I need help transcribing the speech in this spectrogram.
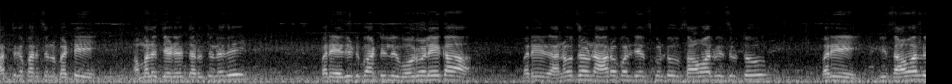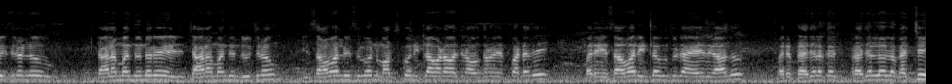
ఆర్థిక పరిస్థితులను బట్టి అమలు చేయడం జరుగుతున్నది. మరి ఎదుటి పార్టీలు ఓర్వలేక మరి అనవసరమైన ఆరోపణలు చేసుకుంటూ సవాలు విసురుతూ మరి ఈ సవాళ్ళు విసురులు చాలామంది ఉన్నారు. చాలామందిని చూసినాం. ఈ సవాళ్ళు విసురుకొని మర్చుకొని ఇట్లా పడవలసిన అవసరం ఏర్పడ్డది. మరి ఈ సవాల్ ఇంట్లో కూర్చుంటే అయ్యేది కాదు. మరి ప్రజలకు ప్రజల్లోకి వచ్చి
